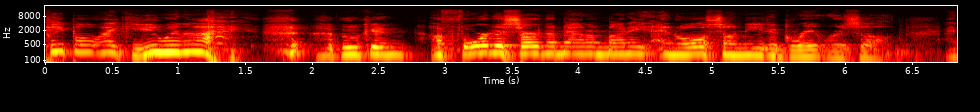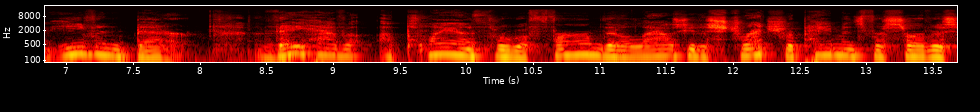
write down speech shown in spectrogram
people like you and I who can afford a certain amount of money and also need a great result. And even better, they have a, plan through a firm that allows you to stretch your payments for service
